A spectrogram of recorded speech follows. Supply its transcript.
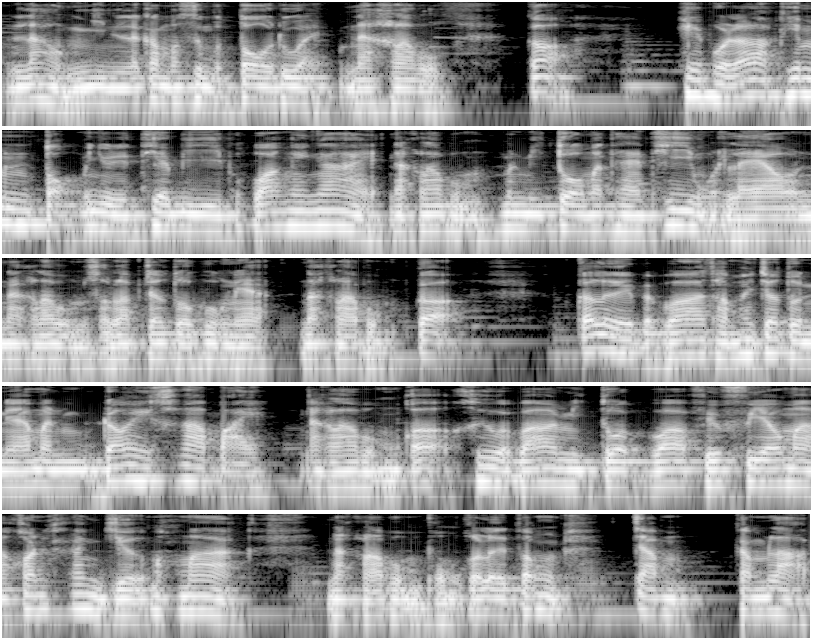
ในร่างของงินแล้วก็มาซึโมโตะด้วยนะครับผมก็เหตุผลหลักที่มันตกมาอยู่ในเทียบีผมว่าง่ายๆนะครับผมมันมีตัวมาแทนที่หมดแล้วนะครับผมสำหรับเจ้าตัวพวกเนี้ยนะครับผมก็ก็เลยแบบว่าทำให้เจ้าตัวเนี้ยมันด้อยค่าไปนะครับผมก็คือแบบว่ามันมีตัวแบบว่าเฟี้ยวๆมาค่อนข้างเยอะมากๆนะครับผมผมก็เลยต้องจำกำลาบ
